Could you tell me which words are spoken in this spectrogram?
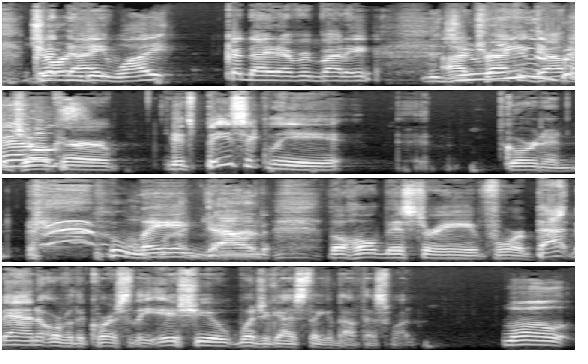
jordan d white Good night, everybody. Did uh, you tracking read the down the panels? Joker. It's basically Gordon laying down the whole mystery for Batman over the course of the issue. What'd you guys think about this one? Well,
